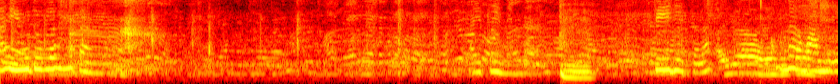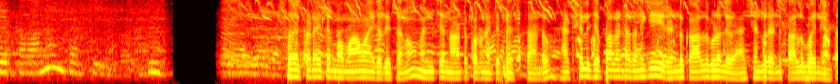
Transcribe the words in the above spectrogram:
అది యూట్యూబ్లో అయిపోయింది. స్టేజ్ చేస్తుందా చిన్నగా మామూలుగా చేస్తావా అని. సో ఇక్కడైతే మా మామ అయితే ఇతను మంచిగా నాటుకోళ్ళని అయితే పెంచుతాడు. యాక్చువల్లీ చెప్పాలంటే అతనికి రెండు కాళ్ళు కూడా లేవు. యాక్సిడెంట్లో రెండు కాళ్ళు పోయినాయట.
